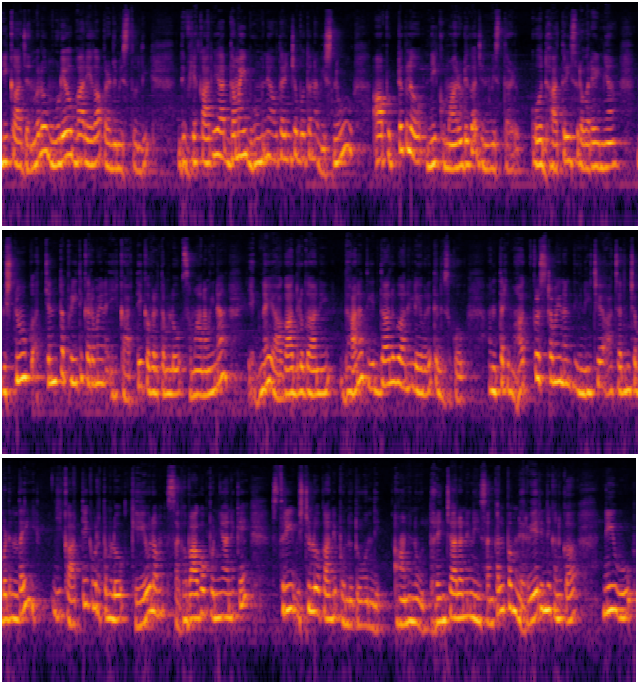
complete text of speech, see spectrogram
నీకు ఆ జన్మలో మూడవ భార్యగా పరిణమిస్తుంది. దివ్య కార్యార్థమై భూమిని అవతరించబోతున్న విష్ణువు ఆ పుట్టకలో నీ కుమారుడిగా జన్మిస్తాడు. ఓ ధాత్రీశ్వర వరేణ్య విష్ణువుకు అత్యంత ప్రీతికరమైన ఈ కార్తీక వ్రతంలో సమానమైన యజ్ఞయాగాదులు కానీ దాన తీర్థాలు కానీ లేవని తెలుసుకో. అంతటి మహత్కృష్టమైన నీచే ఆచరించబడిందై ఈ కార్తీక వ్రతంలో కేవలం సగభాగ పుణ్యానికే స్త్రీ విష్ణులోకాన్ని పొందుతూ ఉంది. ఆమెను ఉద్ధరించాలని నీ సంకల్పం నెరవేరింది కనుక నీవు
